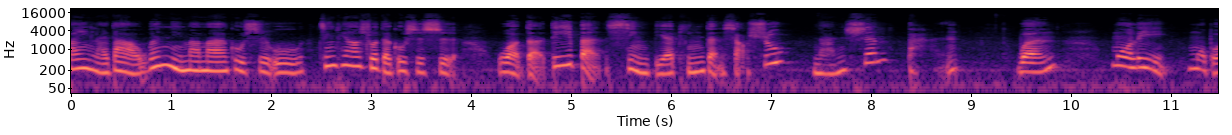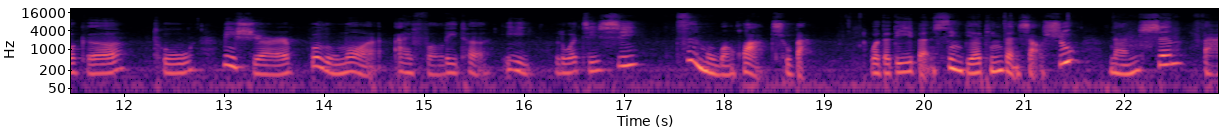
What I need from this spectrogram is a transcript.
欢迎来到温妮妈妈故事屋。今天要说的故事是我的第一本性别平等小书——男生版。文：茉莉·莫伯格，图：蜜雪儿·布鲁莫·艾弗利特，译：罗吉西，字母文化出版。我的第一本性别平等小书——男生版。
